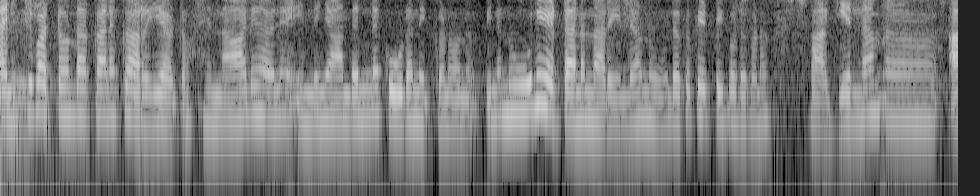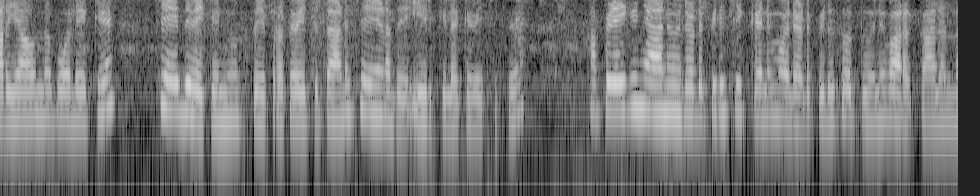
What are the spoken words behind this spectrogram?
തനിച്ച് പട്ടം ഉണ്ടാക്കാനൊക്കെ അറിയാം കേട്ടോ എന്നാലും അവന് ഇന്ന് ഞാൻ തന്നെ കൂടെ നിൽക്കണമെന്ന് പിന്നെ നൂൽ കെട്ടാനൊന്നും അറിയില്ല. നൂലൊക്കെ കെട്ടി കൊടുക്കണം ബാക്കിയെല്ലാം അറിയാവുന്ന പോലെയൊക്കെ ചെയ്ത് വെക്കും. ന്യൂസ് പേപ്പറൊക്കെ വെച്ചിട്ടാണ് ചെയ്യണത്. ഈർക്കിലൊക്കെ വെച്ചിട്ട്. അപ്പോഴേക്കും ഞാൻ ഒരടുപ്പിൽ ചിക്കനും ഒരടുപ്പിൽ സ്വത്തുവിന് വറക്കാനുള്ള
